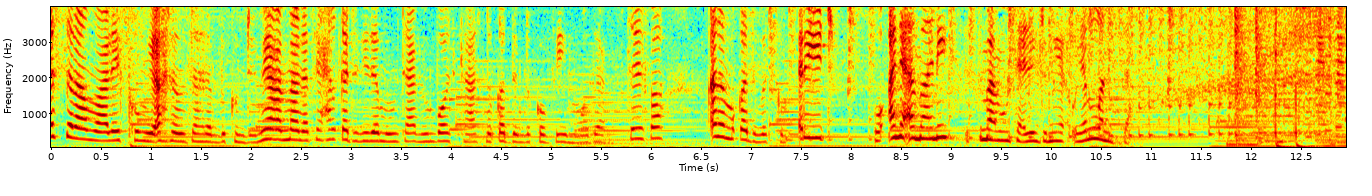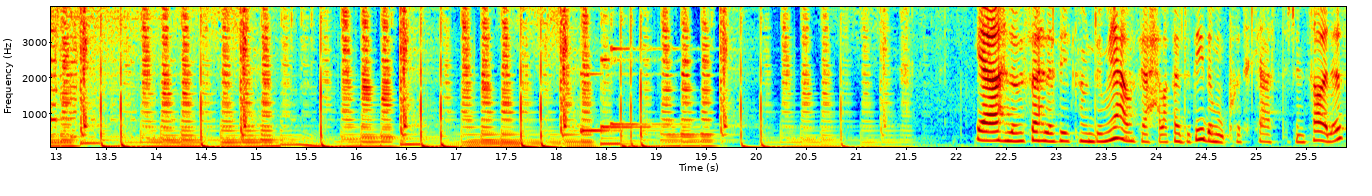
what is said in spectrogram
السلام عليكم. ويا أهلا وسهلا بكم جميعا. معنا في حلقة جديدة ممتعة من بودكاست. نقدم لكم فيه مواضيع مختلفة. أنا مقدمتكم أريج. وأنا أماني. استماع ممتع للجميع. ويلا نبدأ. يا أهلا وسهلا فيكم جميعا. في حلقة جديدة من بودكاست نسولف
